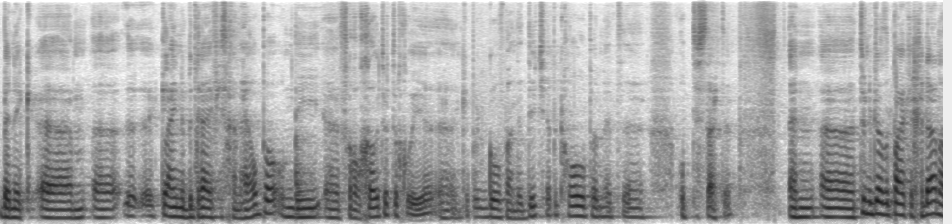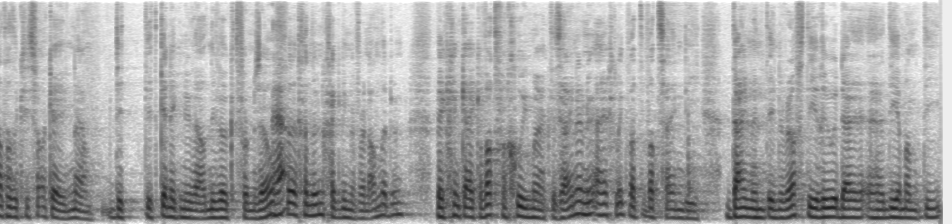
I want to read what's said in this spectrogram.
ben ik ehm, eh, eh, kleine bedrijfjes gaan helpen om die vooral groter te groeien. Ik heb een golfbaan de Dutch heb ik geholpen met op te starten. En eh, toen ik dat een paar keer gedaan had, had ik zoiets van: oké, nou, dit, dit ken ik nu wel. Nu wil ik het voor mezelf Ja. eh, gaan doen. Ga ik niet meer voor een ander doen. Ben ik gaan kijken wat voor groeimarkten zijn er nu eigenlijk? Wat, wat zijn die diamond in the rough, die ruwe di- eh, diamant die,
